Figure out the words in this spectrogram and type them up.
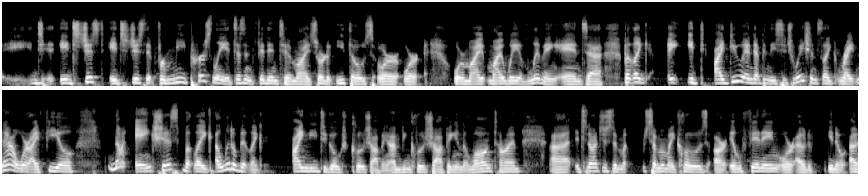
it's just it's just that for me personally, it doesn't fit into my sort of ethos or or or my my way of living. And uh, but like it, it, I do end up in these situations like right now where I feel not anxious, but like a little bit like I need to go clothes shopping. I've been clothes shopping in a long time. Uh, it's not just a, some of my clothes are ill fitting or out of you know, uh,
